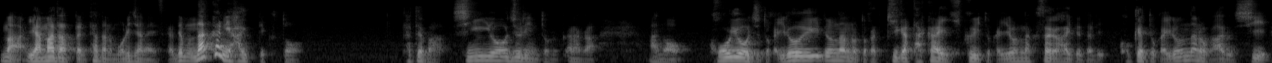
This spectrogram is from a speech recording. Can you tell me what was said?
まあ山だったりただの森じゃないですか。でも中に入っていくと例えば針葉樹林とかなんかあの広葉樹とかいろいろなのとか木が高い低いとかいろんな草が生えてたり苔とかいろんなのがあるし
